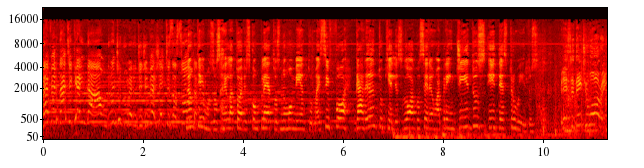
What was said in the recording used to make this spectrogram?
É verdade que ainda há um grande número de divergentes à solta? Não temos os relatórios completos no momento, mas se for, garanto que eles logo serão apreendidos e destruídos. Presidente Warren!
